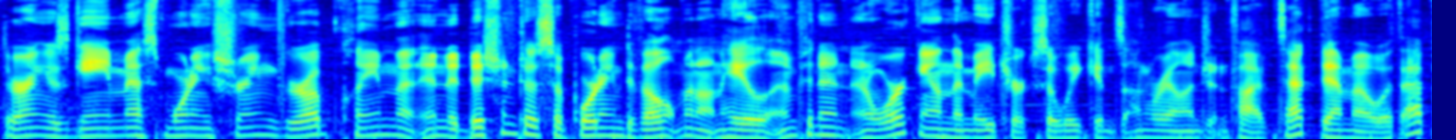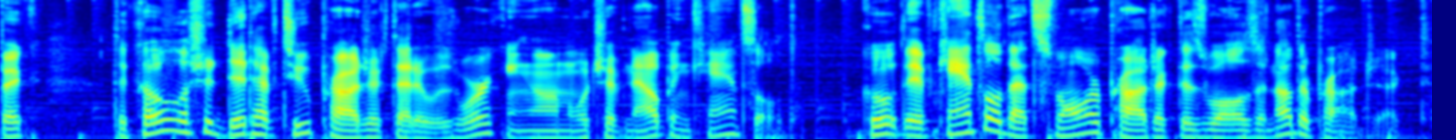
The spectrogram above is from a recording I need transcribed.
During his Game Mess morning stream, Grubb claimed that in addition to supporting development on Halo Infinite and working on the Matrix Awakens Unreal Engine 5 tech demo with Epic, the Coalition did have two projects that it was working on which have now been cancelled. Quote, they've canceled that smaller project as well as another project.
